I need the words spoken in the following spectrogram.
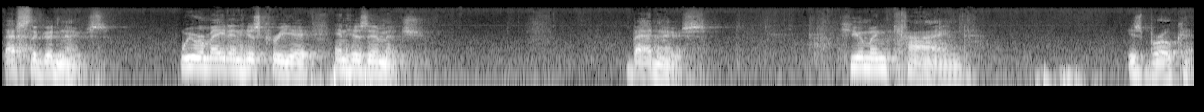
That's the good news. We were made in His create in His image. Bad news. Humankind is broken.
